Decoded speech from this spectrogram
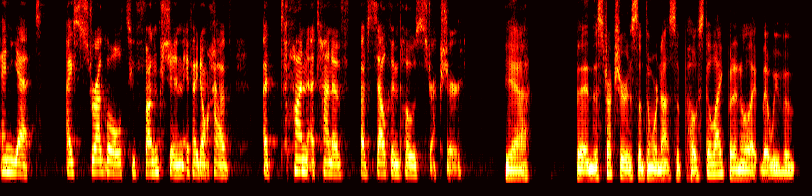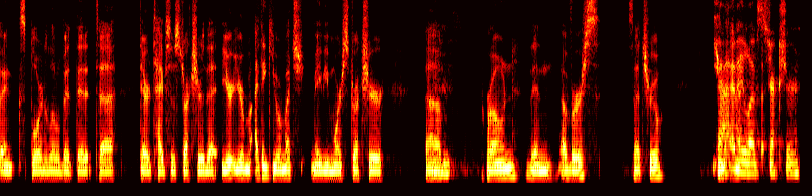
And yet I struggle to function if I don't have a ton, a ton of, of self imposed structure. Yeah. And the structure is something we're not supposed to like, but I know like that we've uh, explored a little bit that uh, there are types of structure that you're, you're, I think you are much maybe more structure uh, prone than averse. Is that true? Yeah, And- and- I love structure.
